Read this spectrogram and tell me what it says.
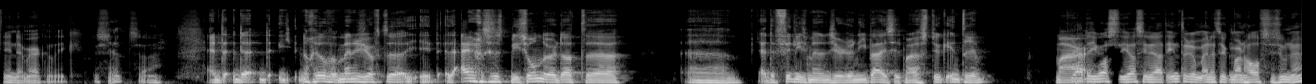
In de American League. Dus dat, uh... En de, de, nog heel veel manager of de... Eigenlijk is het bijzonder dat uh, ja, de Phillies manager er niet bij zit. Maar dat is natuurlijk interim. Maar... Ja, die was, die was inderdaad interim en natuurlijk maar een half seizoen. Hè?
